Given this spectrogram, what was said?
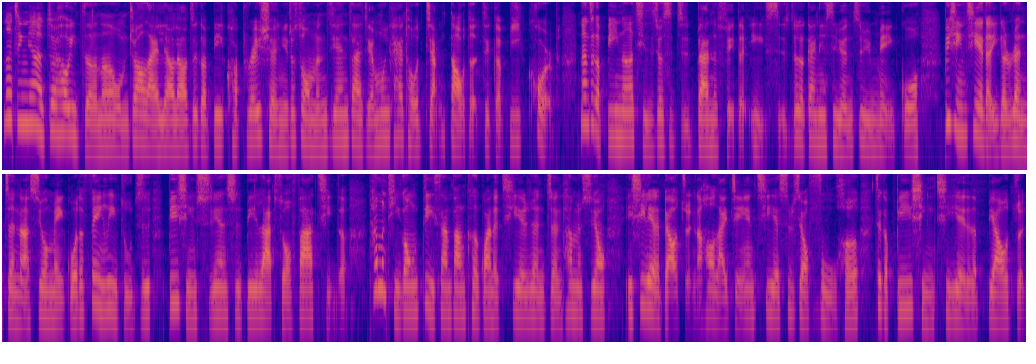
那今天的最后一则呢，我们就要来聊聊这个 B Corporation，也就是我们今天在节目一开头讲到的这个 B Corp。那这个 B 呢，其实就是指 benefit 的意思。这个概念是源自于美国 B 型企业的一个认证啊，是由美国的非营利组织 B 型实验室 B Lab。所发起的，他们提供第三方客观的企业认证，他们是用一系列的标准，然后来检验企业是不是有符合这个 B 型企业的标准。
